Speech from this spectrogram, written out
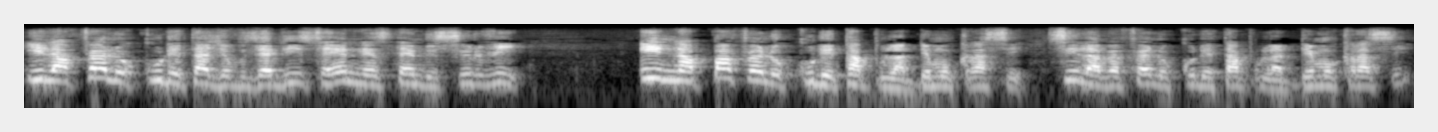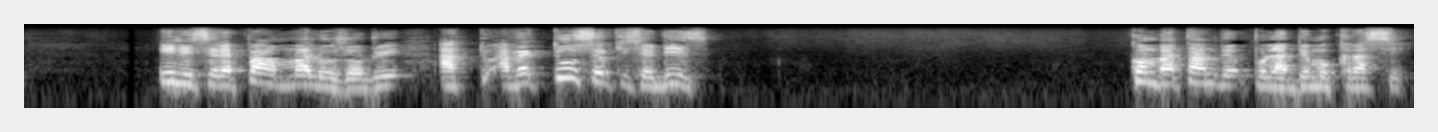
il a fait le coup d'État, je vous ai dit, c'est un instinct de survie. Il n'a pas fait le coup d'État pour la démocratie. S'il avait fait le coup d'État pour la démocratie, il ne serait pas en mal aujourd'hui avec tous ceux qui se disent combattants pour la démocratie.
